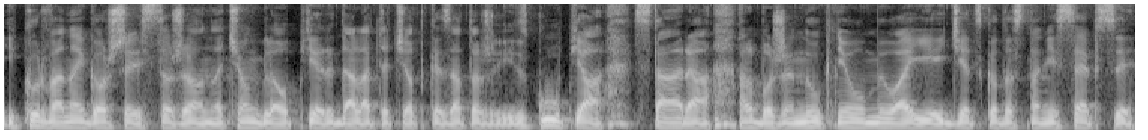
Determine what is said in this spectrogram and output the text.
I kurwa najgorsze jest to, że ona ciągle opierdala tę ciotkę za to, że jest głupia, stara, albo że nóg nie umyła i jej dziecko dostanie sepsy.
